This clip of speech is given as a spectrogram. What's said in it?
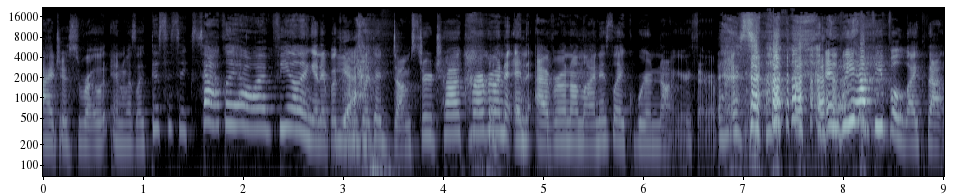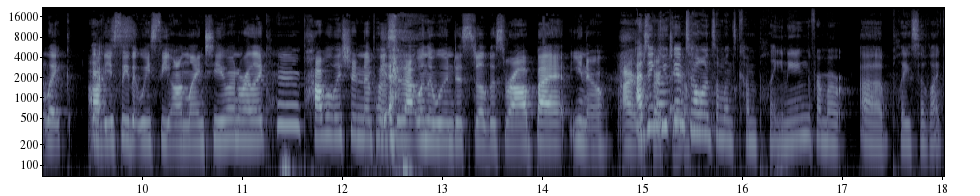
I just wrote and was like, "This is exactly how I'm feeling," and it becomes Yeah. like a dumpster truck for everyone, and everyone online is like, "We're not your therapist," and we have people like that, like obviously that we see online too, and we're like, "Hmm, probably shouldn't have posted that when the wound is still this raw," but you know, I, I think you respect can tell when someone's complaining from a, a place of like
